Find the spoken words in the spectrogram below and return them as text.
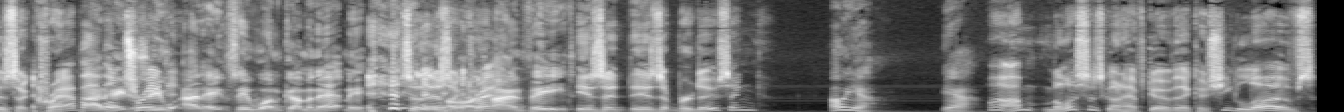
there's a crab I'd apple tree. see, that- I'd hate to see one coming at me so there's a crab. hind feet. Is it is it producing? Oh yeah, yeah. Well, I'm, Melissa's going to have to go over there because she loves.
